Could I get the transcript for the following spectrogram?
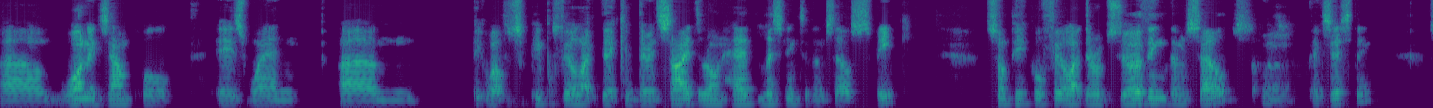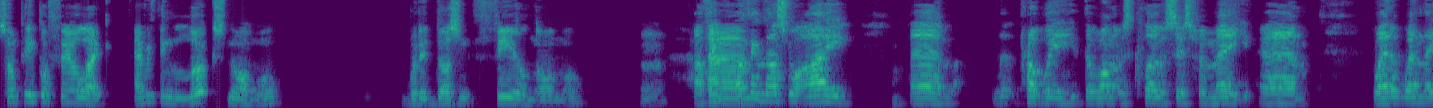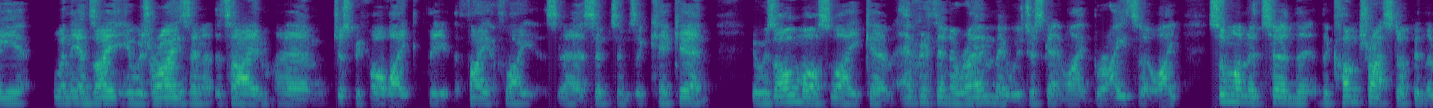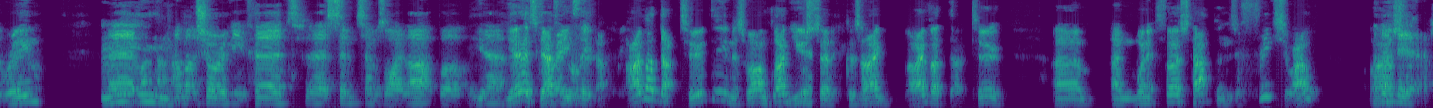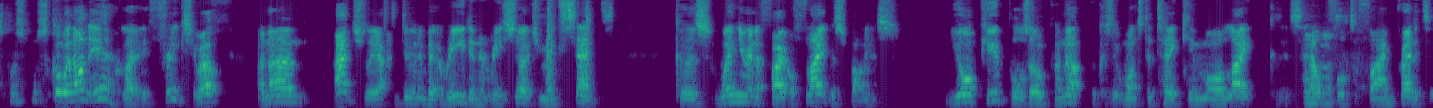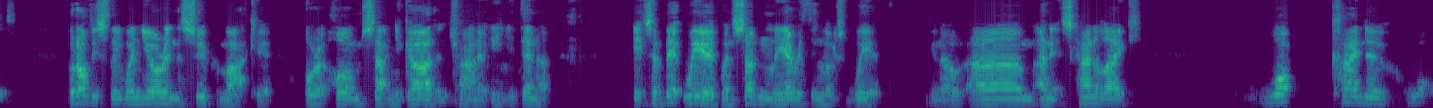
Um, one example is when um, pe- well, people feel like they can, they're inside their own head listening to themselves speak. Some people feel like they're observing themselves Hmm. existing. Some people feel like everything looks normal, but it doesn't feel normal. Hmm. I think um, I think that's what I um, probably the one that was closest for me um, when when the when the anxiety was rising at the time, um, just before like the the fight or flight uh, symptoms would kick in. It was almost like um, everything around me was just getting like brighter, like someone had turned the, the contrast up in the room. Um, mm. I'm not sure if you've heard uh, symptoms like that, but yeah, yeah, definitely. Crazy. I've had that too, Dean, as well. I'm glad you yeah. said it because I I've had that too. Um, and when it first happens, it freaks you out. Like, yeah. what's, what's, going on here? Like it freaks you out. And um, actually, after doing a bit of reading and research, it makes sense because when you're in a fight or flight response, your pupils open up because it wants to take in more light because it's mm-hmm. helpful mm-hmm. to find predators. But obviously, when you're in the supermarket or at home, sat in your garden trying to eat your dinner, it's a bit weird when suddenly everything looks weird, you know. Um, and it's kind of like, what kind of what,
